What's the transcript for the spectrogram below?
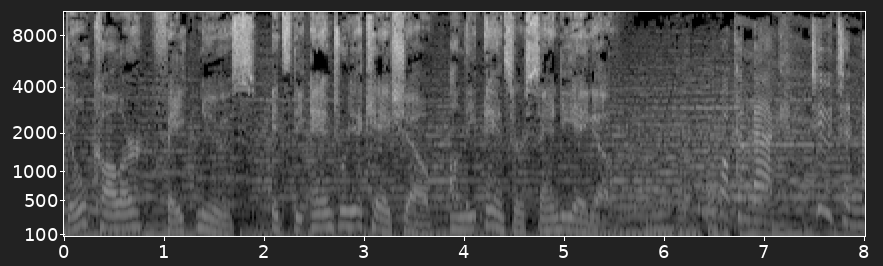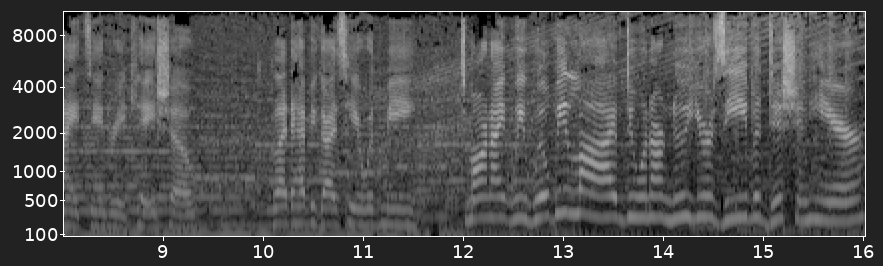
don't call her fake news. It's the Andrea Kaye Show on The Answer San Diego. Welcome back to tonight's Andrea Kaye Show. Glad to have you guys here with me. Tomorrow night we will be live doing our New Year's Eve edition here.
